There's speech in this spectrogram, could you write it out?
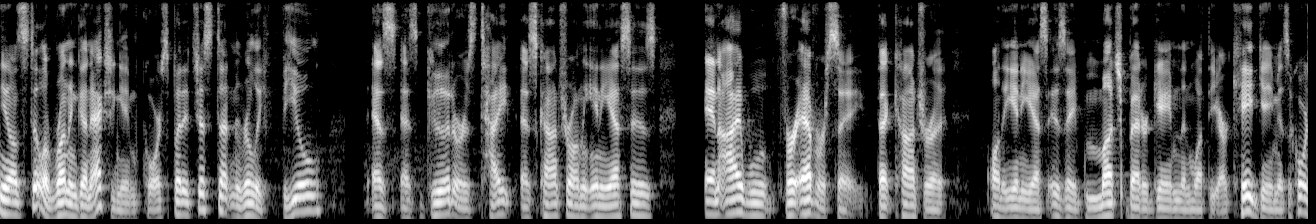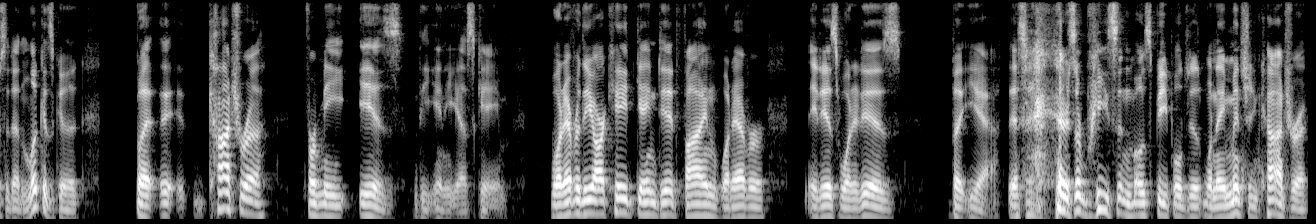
you know, it's still a run and gun action game, of course, but it just doesn't really feel as as good or as tight as Contra on the NES is. And I will forever say that Contra on the NES is a much better game than what the arcade game is. Of course, it doesn't look as good, but it, Contra for me is the NES game. whatever the arcade game did, fine, whatever. It is what it is. But yeah, there's, there's a reason most people just when they mention Contra,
